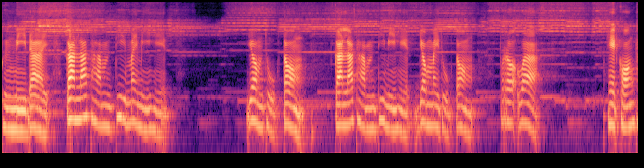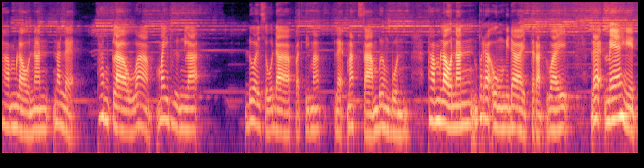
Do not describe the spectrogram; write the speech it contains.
พึงมีได้ การละธรรมที่ไม่มีเหตุ ย่อมถูกต้อง การละธรรมที่มีเหตุย่อมไม่ถูกต้อง เพราะว่า เหตุของธรรมเหล่านั้นนั่นแหละ ท่านกล่าวว่าไม่พึงละ ด้วยโสดาปฏิมักและมักสามเบื้องบนธรรมเหล่านั้นพระองค์ไม่ได้ตรัสไว้ และแม้เหตุ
